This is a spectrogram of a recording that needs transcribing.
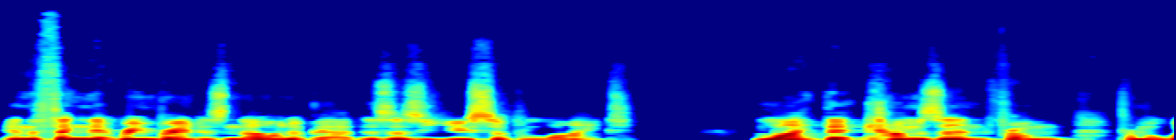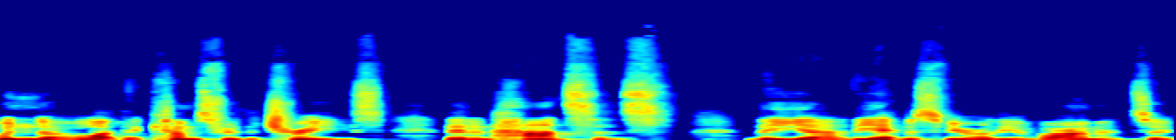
And the thing that Rembrandt is known about is his use of light light that comes in from, from a window, or light that comes through the trees that enhances the, uh, the atmosphere or the environment to,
